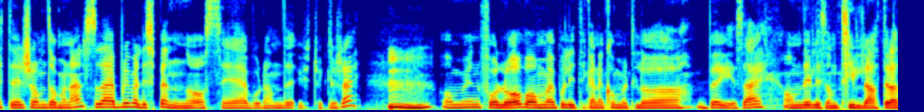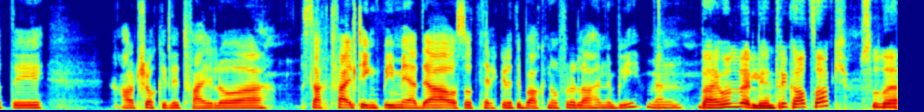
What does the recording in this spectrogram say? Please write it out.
ettersom dommeren er. Så det blir veldig spennende å se hvordan det utvikler seg. Mm. Om hun får lov, om politikerne kommer til å bøye seg. Om de liksom tillater at de har tråkket litt feil og sagt feil ting i media, og så trekker de tilbake nå for å la henne bli. Men Det er jo en veldig intrikat sak. Så det,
